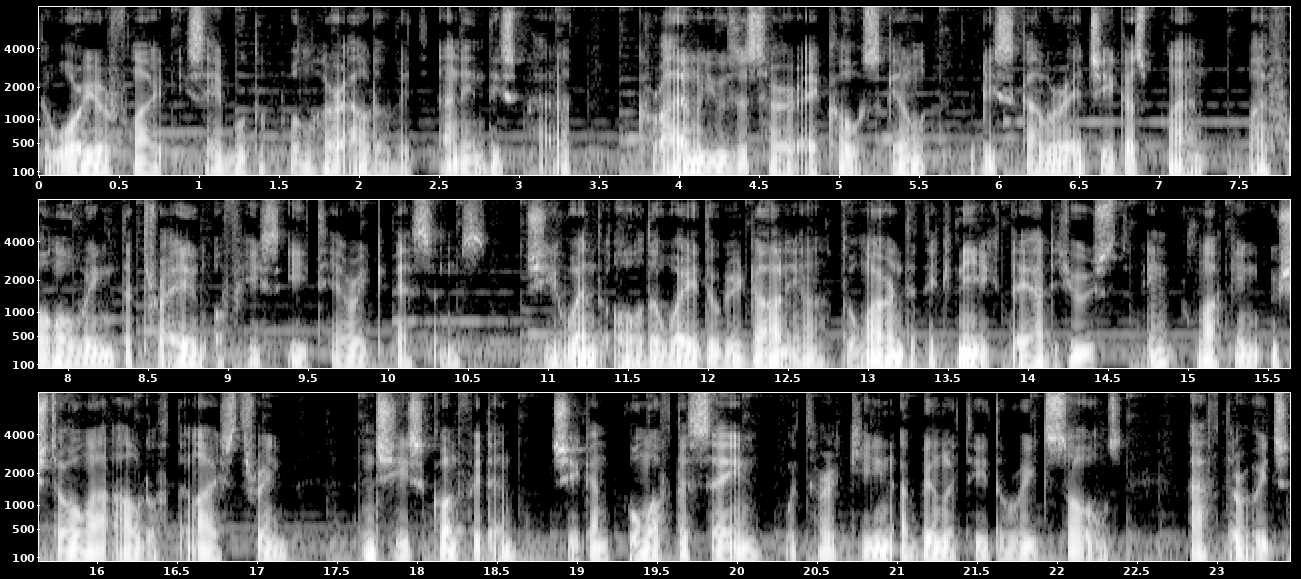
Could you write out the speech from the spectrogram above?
the warrior of light is able to pull her out of it and in this path, Krile uses her echo skill to discover Ejika's plan by following the trail of his etheric essence. She went all the way to Gridania to learn the technique they had used in plucking Y'shtola out of the Lifestream, and she's confident she can pull off the same with her keen ability to read souls, after which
